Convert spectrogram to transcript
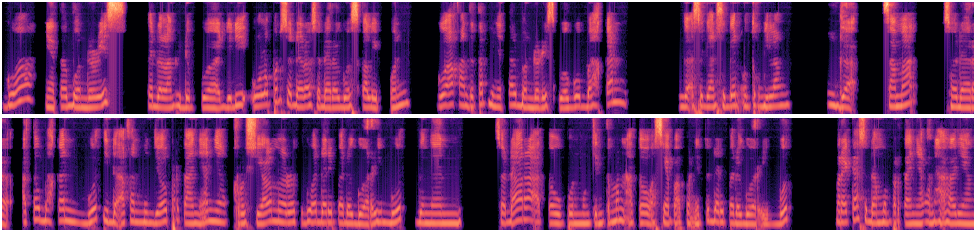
gue nyata boundaries ke dalam hidup gue. Jadi walaupun saudara-saudara gue sekalipun, gue akan tetap menyetel boundaries gue. Gue bahkan nggak segan-segan untuk bilang enggak sama saudara. Atau bahkan gue tidak akan menjawab pertanyaan yang krusial menurut gue daripada gue ribut dengan saudara ataupun mungkin teman atau siapa pun itu daripada gue ribut. Mereka sedang mempertanyakan hal-hal yang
